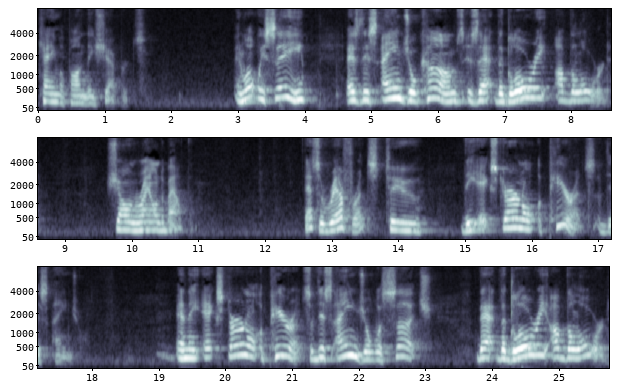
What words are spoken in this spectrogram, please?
came upon these shepherds. And what we see as this angel comes is that the glory of the Lord shone round about them. That's a reference to the external appearance of this angel. And the external appearance of this angel was such that the glory of the Lord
